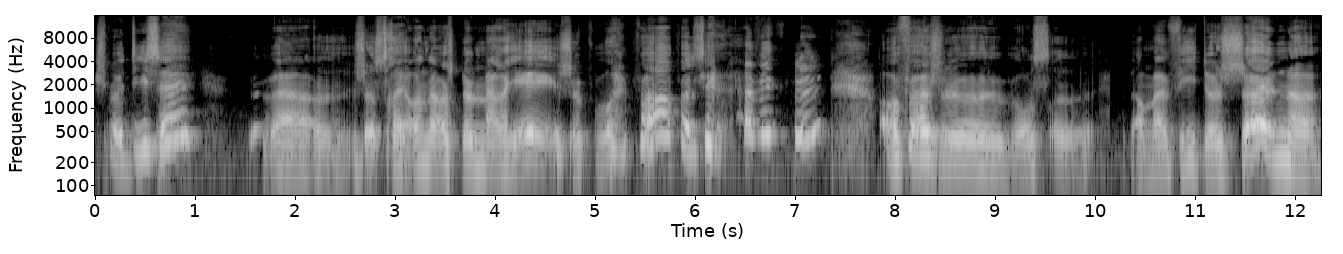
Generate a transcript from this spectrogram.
je me disais, ben, je serai en âge de me marier, je pourrais pas parce qu'avec lui, enfin, je, dans ma vie de jeune,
